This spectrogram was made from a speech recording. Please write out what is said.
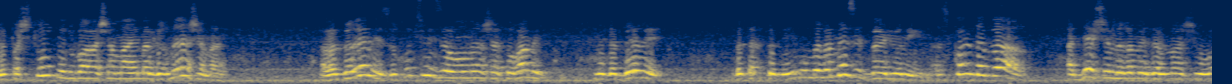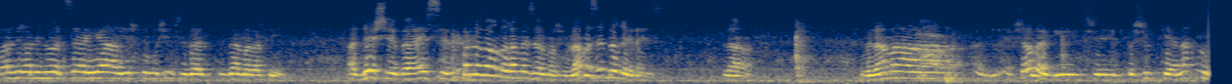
בפשטות מדובר על השמיים, על גרמי השמיים. אבל ברמז, וחוץ מזה הוא אומר שהתורה מדברת בתחתונים ומרמזת בעליונים. אז כל דבר, הדשא מרמז על משהו, אז ירננו עצי היער, יש פירושים שזה המלאכים. הדשא והעשב, כל דבר מרמז על משהו. למה זה ברמז? למה? ולמה, אפשר להגיד שפשוט כי אנחנו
